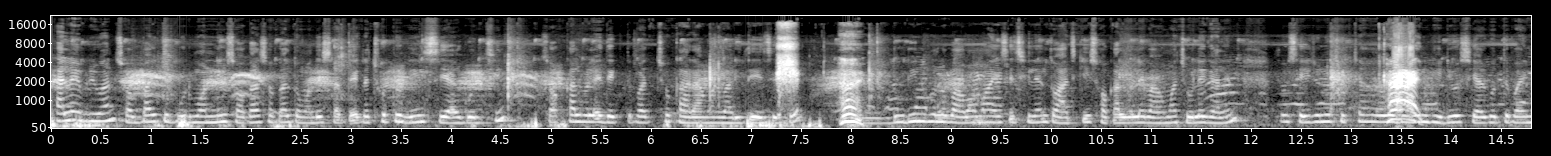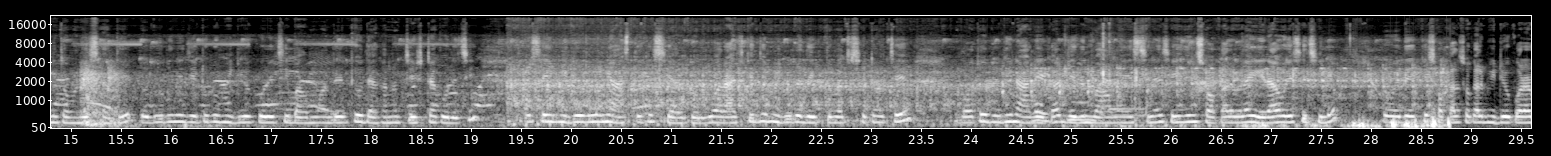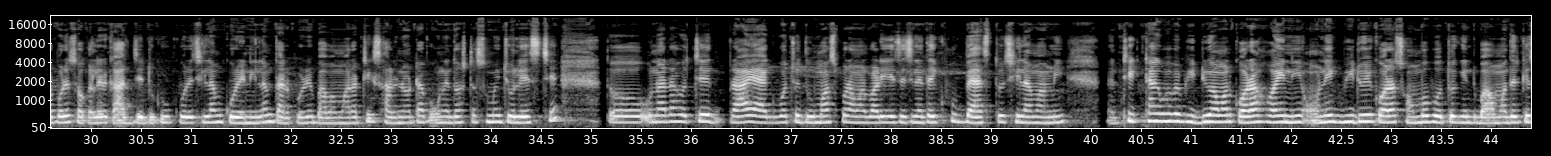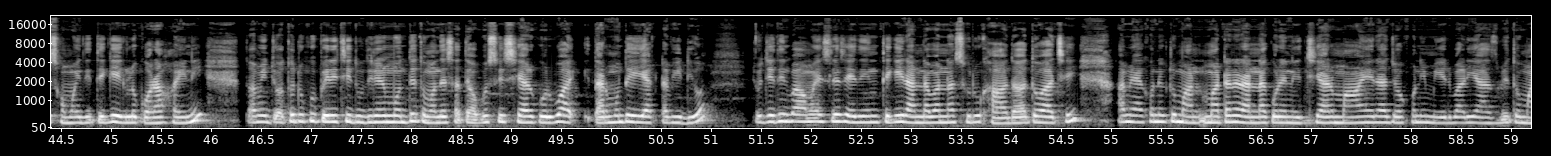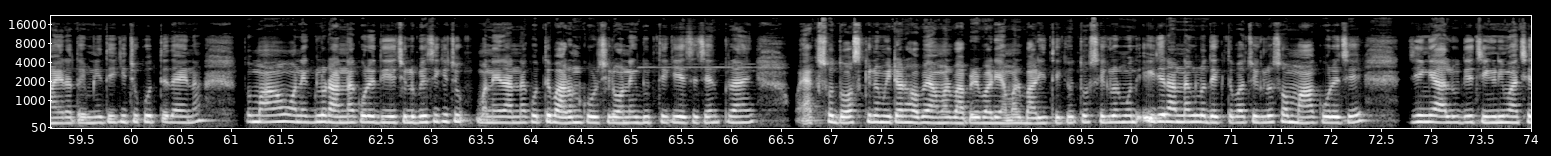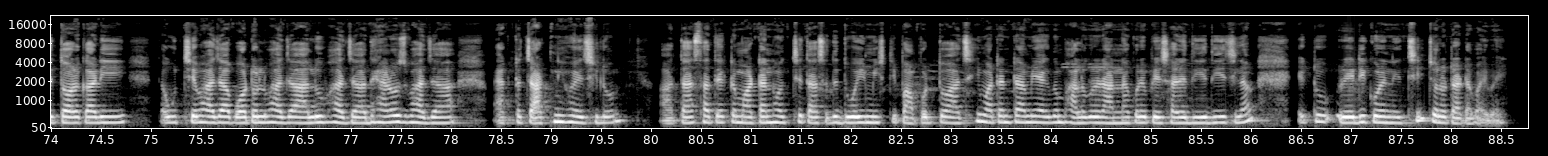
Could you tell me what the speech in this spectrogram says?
Hello everyone সবাইকে good morning সকাল সকাল তোমাদের সাথে একটা ছোট রিল শেয়ার করছি। সকালবেলায় দেখতে পাচ্ছ কারা আমার বাড়িতে এসেছে। দুদিন হলো বাবা মা এসেছিলেন তো আজকেই সকালবেলায় বাবা মা চলে গেলেন। তো সেই জন্য ঠিকঠাকভাবে ভিডিও শেয়ার করতে পারিনি তোমাদের সাথে। তো দুদিনে যেটুকু ভিডিও করেছি বাবা মাদেরকেও দেখানোর চেষ্টা করেছি। তো সেই ভিডিওগুলো আমি আজ থেকে শেয়ার করব। আর আজকে যে ভিডিওটা দেখতে পাচ্ছি সেটা হচ্ছে গত দুদিন আগেকার যেদিন বাবা মা এসেছিলেন সেই দিন সকালবেলায় এরাও এসেছিল। তো ওদেরকে সকাল সকাল ভিডিও করার পরে সকালের কাজ যেটুকু করেছিলাম, করে নিলাম। তারপরে বাবা মারা ঠিক সাড়ে নটা, পৌনে দশটার সময় চলে এসছে। তো ওনারা হচ্ছে প্রায় এক বছর, দু মাস পর আমার বাড়ি এসেছিলেন, তাই খুব ব্যস্ত ছিলাম আমি। ঠিকঠাকভাবে ভিডিও আমার করা হয়নি। অনেক ভিডিওই করা সম্ভব হতো, কিন্তু বাবা মাদেরকে সময় দিতে গিয়ে এগুলো করা হয়নি। তো আমি যতটুকু পেরেছি দুদিনের মধ্যে তোমাদের সাথে অবশ্যই শেয়ার করব। তার মধ্যে এই একটা ভিডিও তো যেদিন বাবা মা এসলে সেই দিন থেকেই রান্নাবান্না শুরু খাওয়া দাওয়া তো আছেই। আমি এখন একটু মাটনে রান্না করে নিচ্ছি। আর মায়েরা যখনই মেয়ের বাড়ি আসবে তো মায়েরা তো এমনিতেই কিছু করতে দেয় না। তো মাও অনেকগুলো রান্না করে দিয়েছিল। বেশি কিছু মানে রান্না করতে বারণ করছিল। অনেক দূর থেকে এসেছেন। প্রায় একশো দশ কিলোমিটার হবে আমার বাপের বাড়ি, আমার বাড়ি থেকে তো সেগুলোর মধ্যে এই যে রান্নাগুলো দেখতে পাচ্ছ, এগুলো সব মা করেছে। ঝিঙে আলু দিয়ে চিংড়ি মাছের তরকারি, তা উচ্ছে ভাজা, পটল ভাজা, আলু ভাজা ঢ্যাঁড়স ভাজা, একটা চাটনি হয়েছিল। আর তার সাথে একটা মাটন হচ্ছে, তার সাথে দই, মিষ্টি, পাঁপড় তো আছেই। মাটনটা আমি একদম ভালো করে রান্না করে প্রেসারে দিয়ে দিয়েছিলাম। একটু রেডি করে নিচ্ছি। চলো টাটা বাই বাই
